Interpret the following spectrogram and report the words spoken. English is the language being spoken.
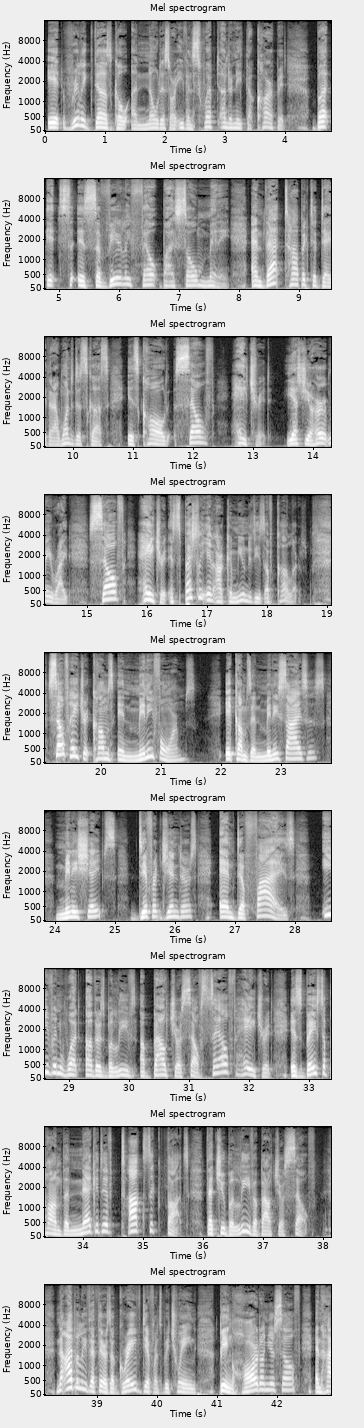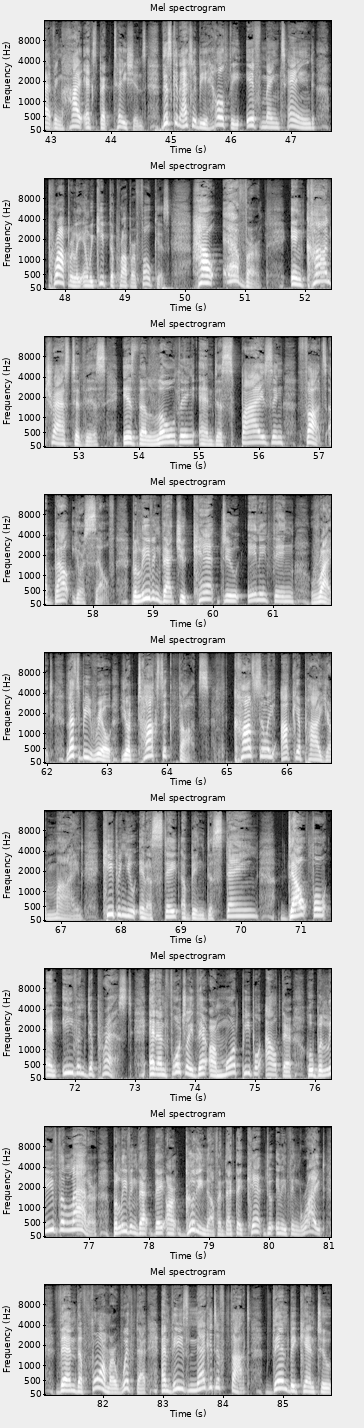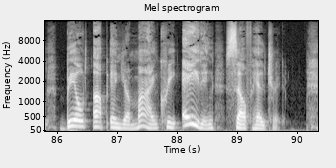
It really does go unnoticed or even swept underneath the carpet, but it is severely felt by so many. And that topic today that I want to discuss is called self hatred. Yes, you heard me right. Self hatred, especially in our communities of color. Self hatred comes in many forms it comes in many sizes, many shapes, different genders, and defies even what others believe about yourself. Self hatred is based upon the negative, toxic thoughts that you believe about yourself. Now, I believe that there is a grave difference between being hard on yourself and having high expectations. This can actually be healthy if maintained properly and we keep the proper focus. However, in contrast to this is the loathing and despising thoughts about yourself, believing that you can't do anything right. Let's be real, your toxic thoughts constantly occupy your mind, keeping you in a state of being disdained, doubtful, and even depressed. And unfortunately, there are more people out there who believe the latter, believing that they aren't good enough and that they can't do anything right, than the former with that. And these negative thoughts then begin to build up in your mind, creating self hatred.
